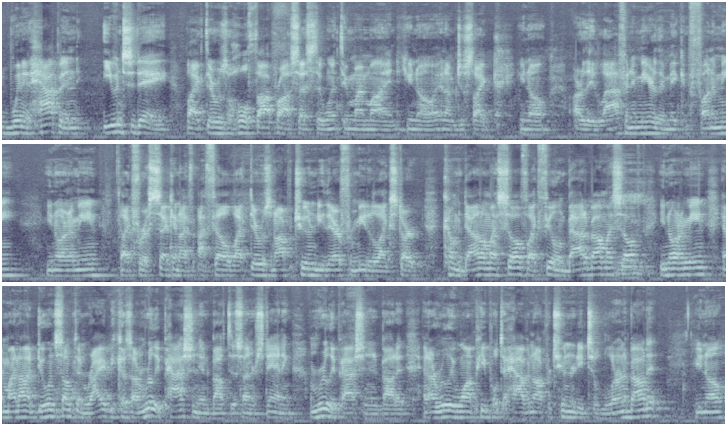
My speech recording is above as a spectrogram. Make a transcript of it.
when it happened, even today, like there was a whole thought process that went through my mind, you know, and I'm just like, you know, are they laughing at me? Are they making fun of me? You know what I mean? Like for a second, I, I felt like there was an opportunity there for me to like start coming down on myself, like feeling bad about myself. Mm-hmm. You know what I mean? Am I not doing something right? Because I'm really passionate about this understanding. I'm really passionate about it, and I really want people to have an opportunity to learn about it you know,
